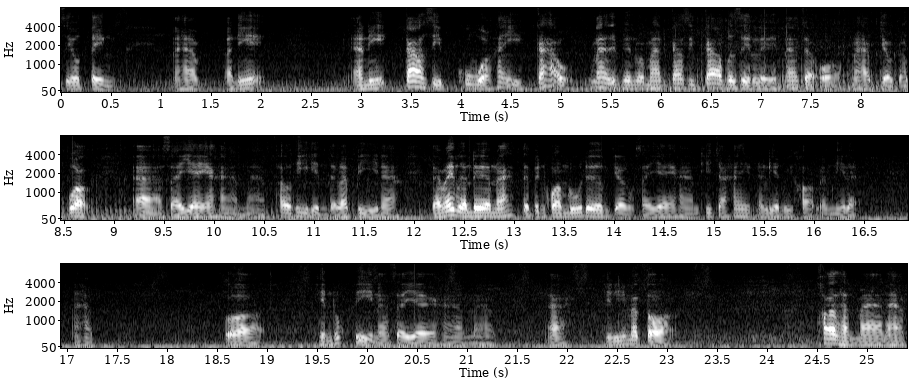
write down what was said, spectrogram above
เซลล์เต็งนะครับ อันนี้อันนี้ 90 ครูบวกให้อีก 9 น่าจะเป็นประมาณ 99%เลยน่าจะออกนะครับ เกี่ยวกับพวกสายใยอาหารนะครับ เท่าที่เห็นแต่ละปีนะ แต่ไม่เหมือนเดิมนะ แต่เป็นความรู้เดิมเกี่ยวกับสายใยอาหารที่จะให้นักเรียนวิเคราะห์แบบนี้แหละนะครับ ก็เห็นทุกปีนะสายใยอาหารนะครับ อะทีนี้มาต่อ ข้อถัดมานะครับ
